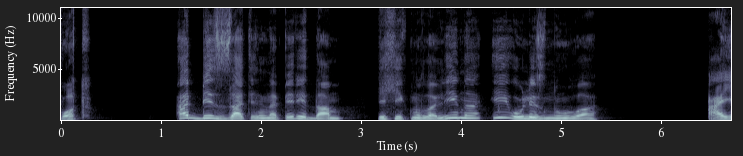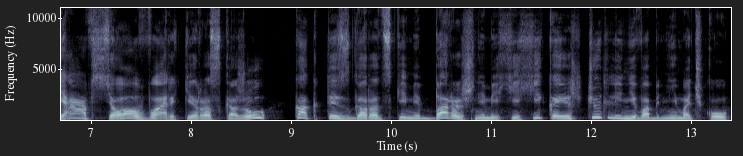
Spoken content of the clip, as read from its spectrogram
Вот. Обязательно передам, хихикнула Лина и улизнула. А я все Варьке расскажу, как ты с городскими барышнями хихикаешь чуть ли не в обнимочку,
